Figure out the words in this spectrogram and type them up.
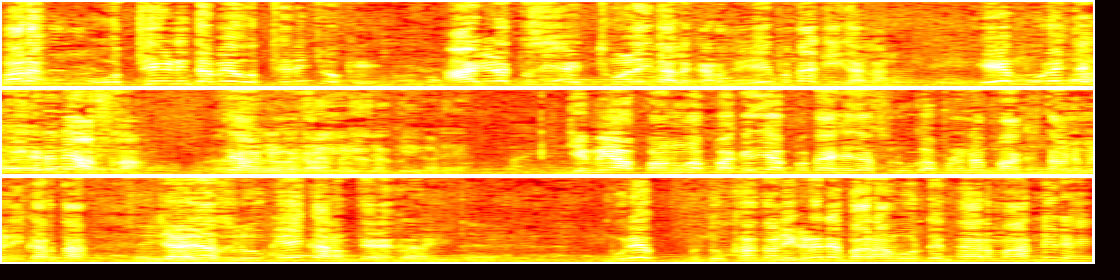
ਪਰ ਉੱਥੇ ਨਹੀਂ ਦਬੇ ਉੱਥੇ ਨਹੀਂ ਝੁਕੇ। ਆ ਜਿਹੜਾ ਤੁਸੀਂ ਇੱਥੋਂ ਵਾਲੀ ਗੱਲ ਕਰਦੇ ਹੋ, ਇਹ ਪਤਾ ਕੀ ਗੱਲ ਆ? ਇਹ ਮੂਹਰੇ ਚੱਕੀ ਖੜੇ ਨੇ ਅਸਲਾ ਧਿਆਨ ਨਾਲ ਗੱਲ ਚੱਕੀ ਖੜੇ ਆ ਜਿਵੇਂ ਆਪਾਂ ਨੂੰ ਆਪਾਂ ਕਹਿੰਦੇ ਆਪਾਂ ਤਾਂ ਇਹੋ ਜਿਹਾ ਸਲੂਕ ਆਪਣੇ ਨਾ ਪਾਕਿਸਤਾਨ ਵੀ ਨਹੀਂ ਕਰਤਾ। ਜਿਹੋ ਜਿਹਾ ਸਲੂਕ ਇਹ ਕਰਨ ਤੇ ਆਏ ਹੋਏ ਨੇ। ਮੂਰੇ ਬੰਦੂਕਾਂ ਤਾਂ ਨਹੀਂ ਖੜੇ ਨੇ 12 ਬੋਰ ਦੇ ਫਾਇਰ ਮਾਰ ਨਹੀਂ ਰਹੇ।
